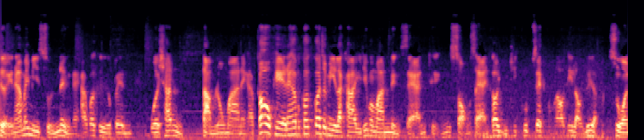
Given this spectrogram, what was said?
ฉยๆนะไม่มี 01 นะครับก็คือเป็นเวอร์ชั่นต่ำลงมานะครับ ก็โอเคนะครับก็ก็จะมีราคาอยู่ที่ประมาณ 1 0 0 0 0แถึง2 0 0 0 0 0 ก็อยู่ที่ groupset ของเราที่เราเลือก ส่วน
